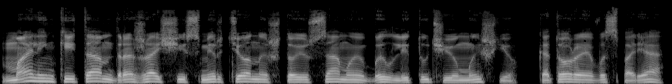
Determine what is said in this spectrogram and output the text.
Маленький там, дрожащий смертеныш, тою самую был летучую мышью, которая, воспаря,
